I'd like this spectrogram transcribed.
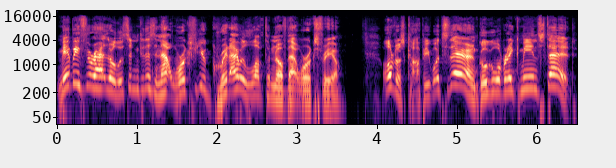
maybe if you're out there listening to this and that works for you, great. I would love to know if that works for you. I'll just copy what's there and Google will rank me instead.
